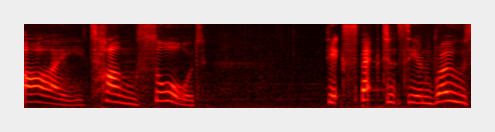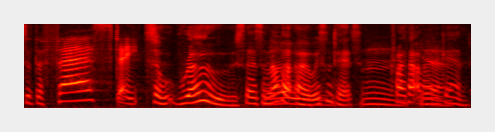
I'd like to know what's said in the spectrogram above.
eye, tongue, sword. The expectancy and rose of the fair state. So rose, there's another O, isn't it? Mm, Try that one again.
